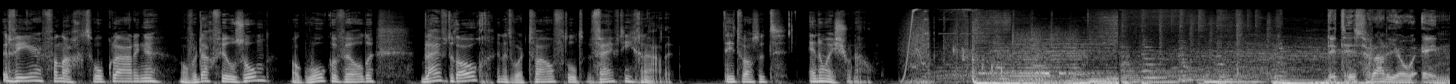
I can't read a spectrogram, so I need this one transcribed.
Het weer, vannacht opklaringen, overdag veel zon, ook wolkenvelden. Blijft droog en het wordt 12 tot 15 graden. Dit was het NOS Journaal. Dit is Radio 1.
